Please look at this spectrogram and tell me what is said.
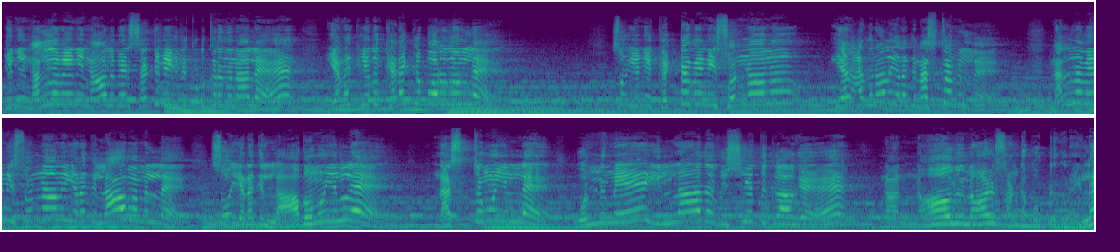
என்னை நல்லவேன்னு நாலு பேர் சர்டிபிகேட் கொடுக்கறதுனால எனக்கு எதுவும் கிடைக்க போறதும் இல்ல. சோ என்னை கெட்டவேன்னு சொன்னாலும் எ- அதனால எனக்கு நஷ்டம் இல்லை. நல்லவேன்னு சொன்னாலும் எனக்கு லாபம் இல்லை. சோ எனக்கு லாபமும் இல்லை. நஷ்டமும் இல்லை ஒண்ணுமே இல்லாத விஷயத்துக்காக நான் நாலு நாள் சண்டை போட்டிருக்கிறேன் இல்ல?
